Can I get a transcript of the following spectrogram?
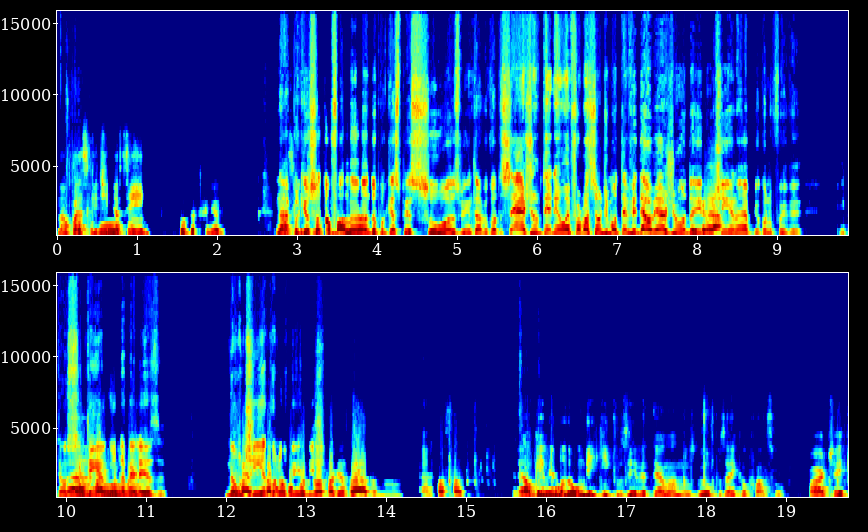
não, parece tá que tinha assim. Tudo definido. Não, porque eu só tô falando porque as pessoas me entravam em conta. Sérgio, não tem nenhuma informação de Montevideo, me ajuda. E não é. tinha na época quando fui ver. Então, não, se tem agora, beleza. Não tinha quando eu vi. Um desatualizado no é. ano passado. É, alguém me mandou um link, inclusive, até lá nos grupos aí que eu faço parte aí.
